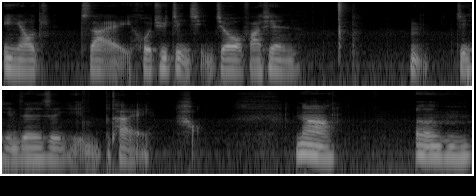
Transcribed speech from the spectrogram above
硬要再回去进行，就发现，嗯，进行这件事情不太。那，嗯，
